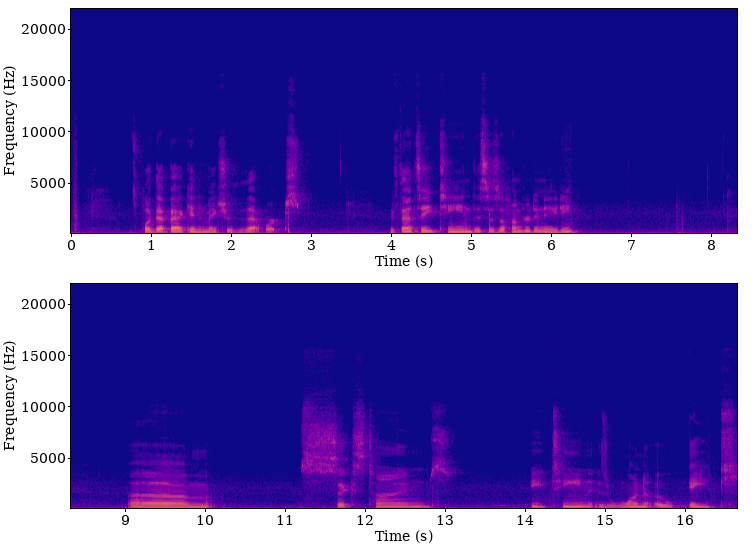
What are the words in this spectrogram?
Let's plug that back in and make sure that that works. If that's 18, this is 180. Um, 6 times 18 is 108.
